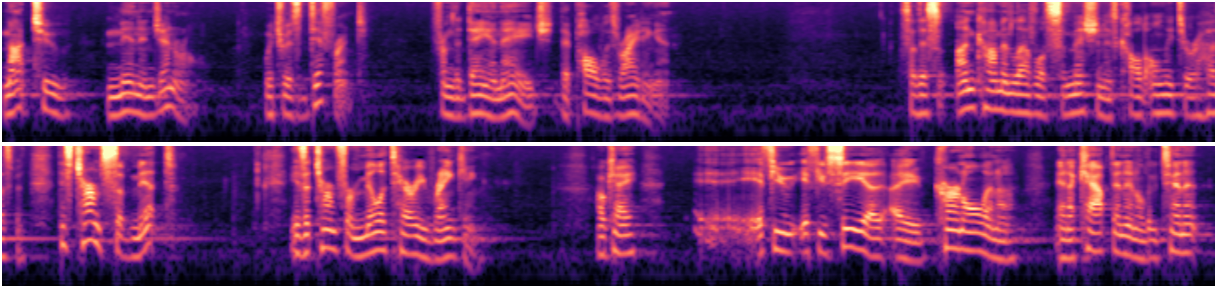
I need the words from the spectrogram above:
not to men in general, which was different from the day and age that Paul was writing in. So, this uncommon level of submission is called only to her husband. This term submit is a term for military ranking. Okay? If you, if you see a, a colonel and a, and a captain and a lieutenant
